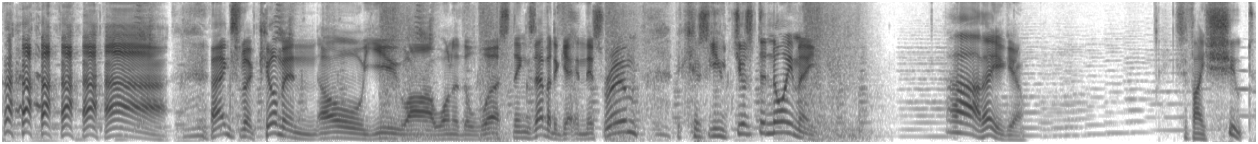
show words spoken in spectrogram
Thanks for coming. Oh, you are one of the worst things ever to get in this room because you just annoy me. Ah, there you go. So if I shoot.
